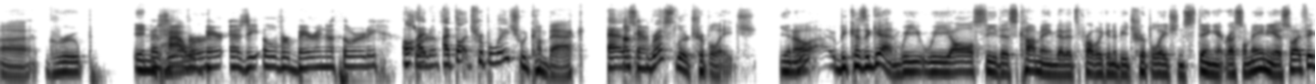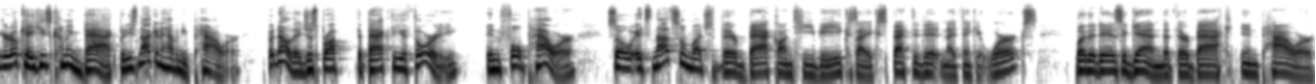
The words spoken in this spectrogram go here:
uh, group in as, power. The overbear- as the overbearing authority, Oh, sort I, of. I thought Triple H would come back as Okay. wrestler Triple H. You know, uh, because again, we we all see this coming that it's probably going to be Triple H and Sting at WrestleMania. So I figured, okay, he's coming back, but he's not going to have any power. But no, they just brought the, back the authority in full power. So it's not so much that they're back on TV because I expected it and I think it works, but it is again that they're back in power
